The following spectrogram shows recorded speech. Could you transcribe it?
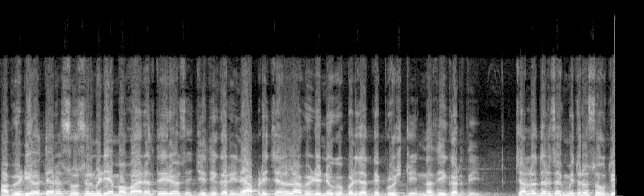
આ વીડિયો અત્યારે સોશિયલ મીડિયામાં વાયરલ થઈ રહ્યો છે, જેથી કરીને આપણી ચેનલ આ વિડીયોની કોઈ પણ જાતની પુષ્ટિ નથી કરતી. ચાલો દર્શક મિત્રો સૌથી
